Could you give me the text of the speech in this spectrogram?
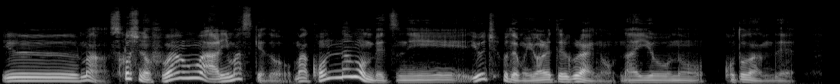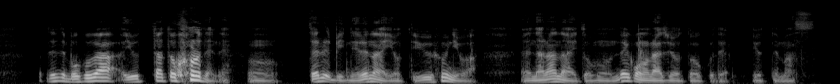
いう、まあ少しの不安はありますけど、まあこんなもん別に YouTube でも言われてるぐらいの内容のことなんで、全然僕が言ったところでね、うん、テレビに出れないよっていうふうにはならないと思うんで、このラジオトークで言ってます。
